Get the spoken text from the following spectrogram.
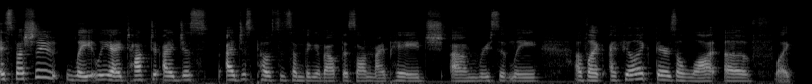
especially lately I talked to I just I just posted something about this on my page um recently of like I feel like there's a lot of like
